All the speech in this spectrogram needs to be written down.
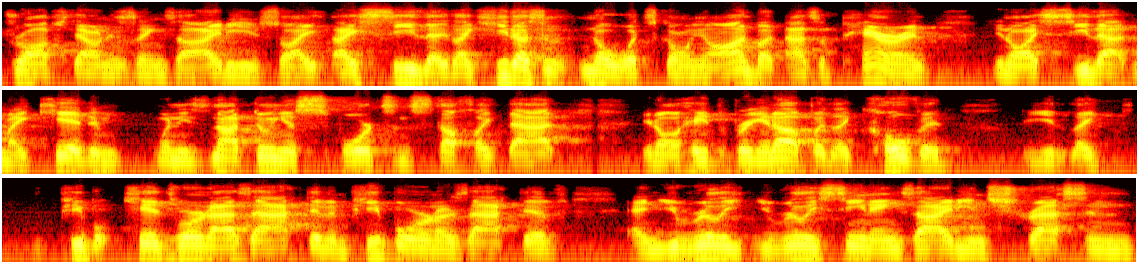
drops down his anxiety. So I, I see that like he doesn't know what's going on, but as a parent, you know, I see that in my kid and when he's not doing his sports and stuff like that, you know, I hate to bring it up, but like COVID, like people kids weren't as active and people weren't as active and you really you really seen anxiety and stress and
